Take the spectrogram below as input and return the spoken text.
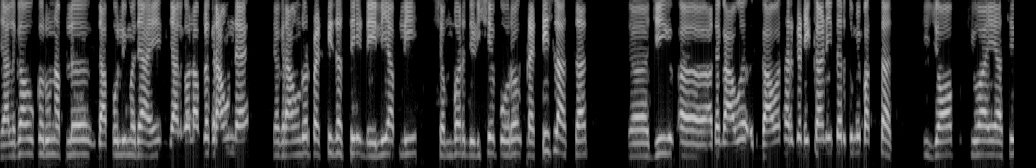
जालगाव करून आपलं दापोलीमध्ये आहे. जालगावला आपलं ग्राउंड आहे. त्या ग्राउंडवर प्रॅक्टिस असते. डेली आपली शंभर दीडशे पोरं प्रॅक्टिसला असतात. जी आता गाव गावासारख्या ठिकाणी तर तुम्ही बघताच की जॉब किंवा हे असे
